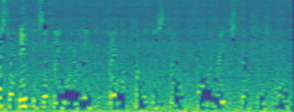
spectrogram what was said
Asked our deacons they would come at this time before I read the scripture as well.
